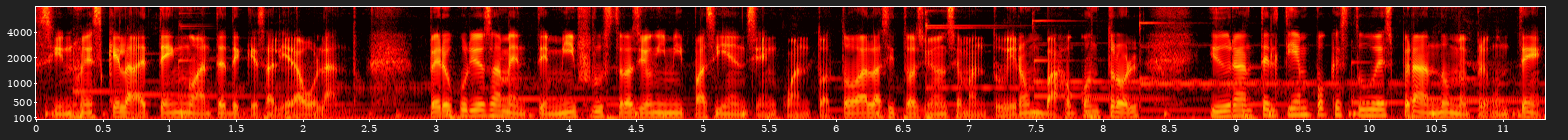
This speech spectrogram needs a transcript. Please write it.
si no es que la detengo antes de que saliera volando. Pero curiosamente mi frustración y mi paciencia en cuanto a toda la situación se mantuvieron bajo control y durante el tiempo que estuve esperando me pregunté,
